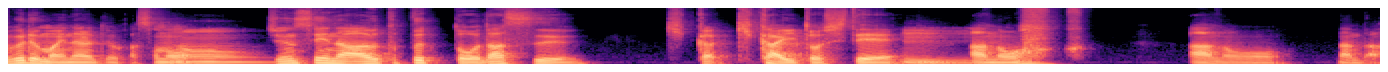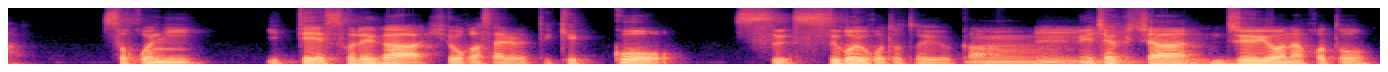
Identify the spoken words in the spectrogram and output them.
車になるというか、その、うん純粋なアウトプットを出す機械機械として、うんあの、あの、なんだ、そこにいて、それが評価されるって結構す、すごいことというか、うん。めちゃくちゃ重要なこと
